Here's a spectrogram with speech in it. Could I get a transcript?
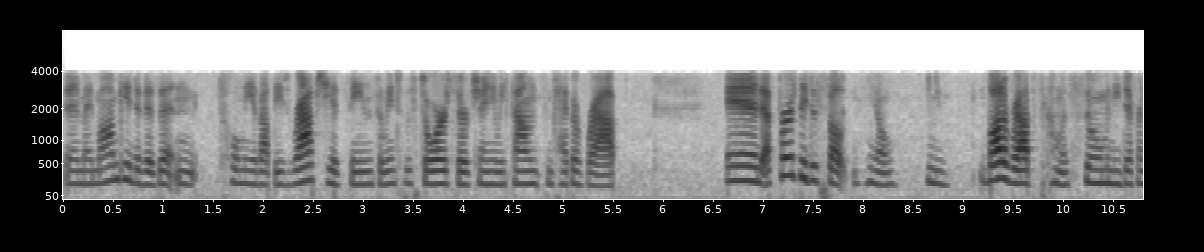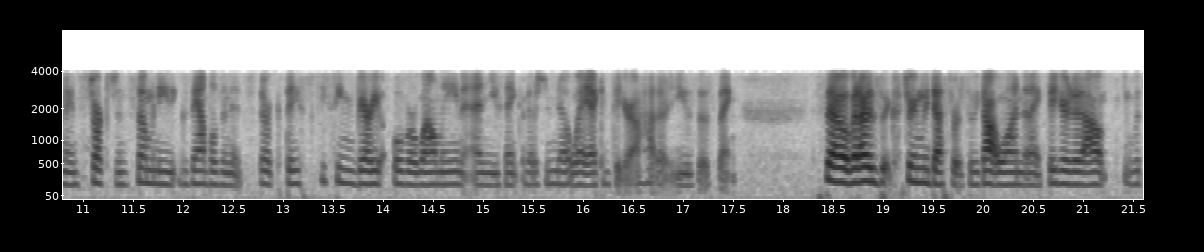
And my mom came to visit and told me about these wraps she had seen. So we went to the store searching, and we found some type of wrap. And at first, they just felt, you know, you a lot of wraps come with so many different instructions, so many examples, and it's they seem very overwhelming, and you think there's no way I can figure out how to use this thing. So, but I was extremely desperate, so we got one, and I figured it out with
